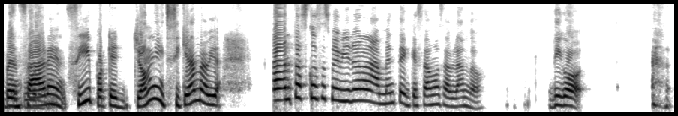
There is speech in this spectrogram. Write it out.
Pensar en, sí, porque yo ni siquiera me había... Tantas cosas me vienen a la mente en que estamos hablando digo,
